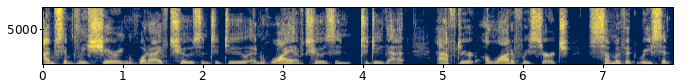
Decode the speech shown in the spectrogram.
I'm simply sharing what I've chosen to do and why I've chosen to do that after a lot of research, some of it recent,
